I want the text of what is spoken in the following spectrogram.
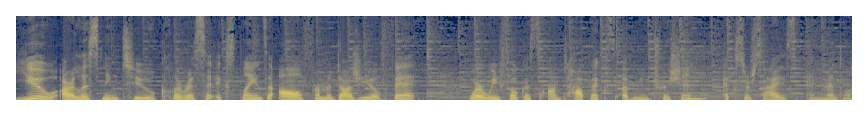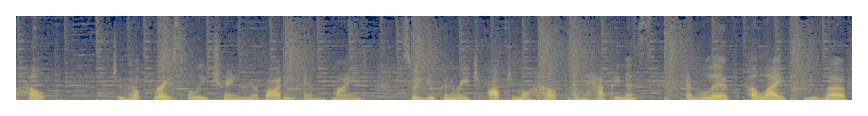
You are listening to Clarissa Explains It All from Adagio Fit, where we focus on topics of nutrition, exercise, and mental health to help gracefully train your body and mind so you can reach optimal health and happiness and live a life you love.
